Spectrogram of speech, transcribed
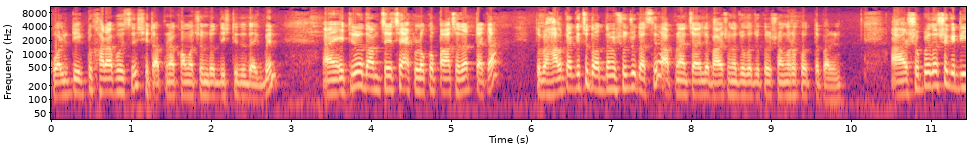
কোয়ালিটি একটু খারাপ হয়েছে, সেটা আপনারা ক্ষমাচন্দ্র দৃষ্টিতে দেখবেন। এটিরও দাম চেয়েছে এক লক্ষ পাঁচ হাজার টাকা। তবে হালকা কিছু দরদামের সুযোগ আছে, আপনারা চাইলে ভাইয়ের সঙ্গে যোগাযোগ করে সংগ্রহ করতে পারেন। আর সুপ্রিয় দর্শক, এটি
